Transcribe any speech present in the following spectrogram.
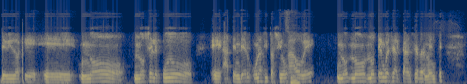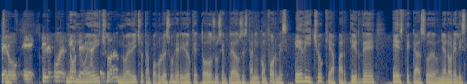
debido a que no, no se le pudo eh, atender una situación A o B. No, no, no tengo ese alcance realmente, pero eh, sí le puedo decir No, no he dicho, personas- no he dicho, tampoco lo he sugerido que todos sus empleados están inconformes. He dicho que a partir de este caso de doña Norelis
